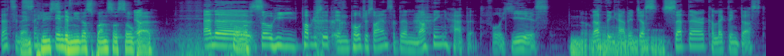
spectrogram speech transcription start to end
That's Then insane. please, In we need a sponsor so Yep. bad. And uh, so he published it in Poultry Science, and then nothing happened for years. No. Nothing happened. Just sat there collecting dust.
